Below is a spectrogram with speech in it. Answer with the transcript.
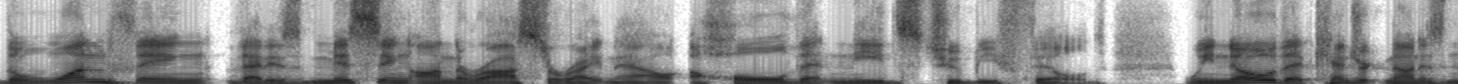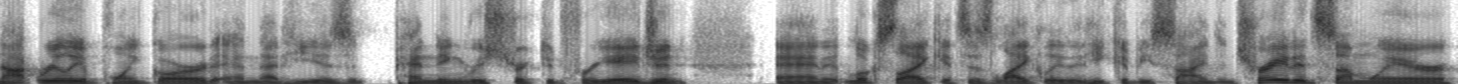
the one thing that is missing on the roster right now, a hole that needs to be filled. We know that Kendrick Nunn is not really a point guard and that he is pending restricted free agent. And it looks like it's as likely that he could be signed and traded somewhere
